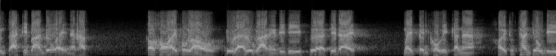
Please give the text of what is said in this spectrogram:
608 ที่บ้านด้วยนะครับ ก็ขอให้พวกเราดูแลลูกหลานให้ดีๆ เพื่อที่ได้ไม่เป็นโควิดกันนะขอให้ทุกท่านโชคดี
